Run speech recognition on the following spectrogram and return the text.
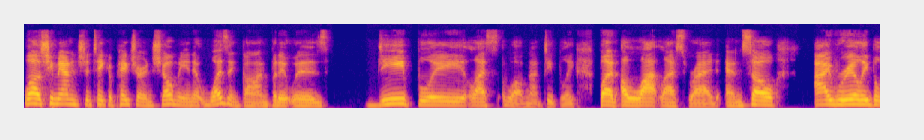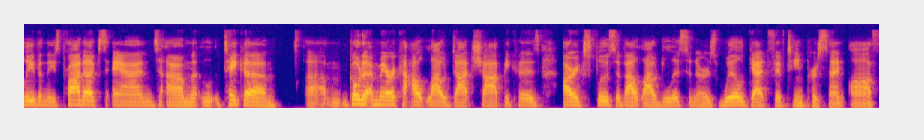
Well she managed to take a picture and show me and it wasn't gone but it was deeply less, well, not deeply, but a lot less red. And so I really believe in these products and um, take a um, go to americaoutloud.shop because our exclusive out loud listeners will get 15% off.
